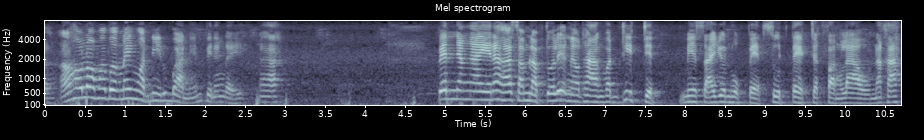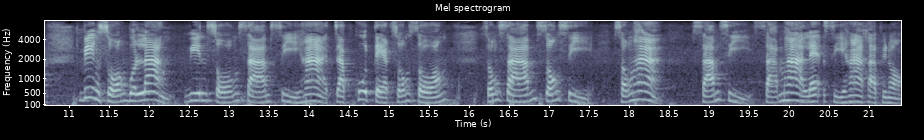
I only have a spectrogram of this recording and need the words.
อเอาเขาลองมาเบิ่งในงวดนี้รูปบานนี้มันเป็นยังไงนะคะ เป็นยังไงนะคะสำหรับตัวเลขแนวทางวันที่7เมษายน 68 สูตรแตกจากฝั่งลาวนะคะ วิ่ง 2 บนล่าง วีน 2 3 4 5 จับคู่แตก 2 2 2 3 2 4 2 5 3 4 3 5 และ 4 5 ค่ะพี่น้อง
